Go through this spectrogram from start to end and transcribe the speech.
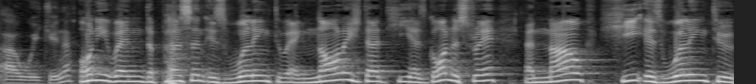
啊回轉呢？Only when the person is willing to acknowledge that he has gone astray and now he is willing to,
